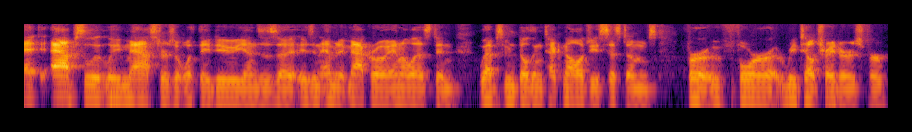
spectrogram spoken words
a- absolutely masters at what they do. Jens is a, is an eminent macro analyst, and Webb's been building technology systems for for retail traders for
